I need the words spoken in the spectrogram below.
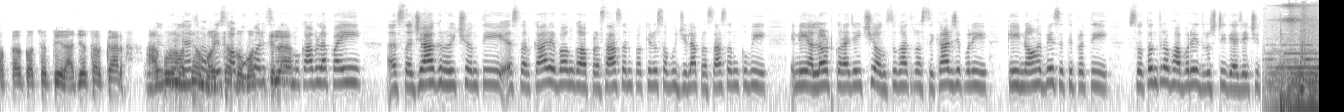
ସତର୍କ ଅଛନ୍ତି ରାଜ୍ୟ ସରକାର। ଆଗରୁ ବିଲକୁଲ ମଧ୍ୟ ନିହାତି ଭାବରେ ବୈଠକ ସବୁ ବସିଥିଲା। ପରିସ୍ଥିତିର ମୁକାବିଲା ପାଇଁ ଅ, ସଜାଗ ରହିଛନ୍ତି ସରକାର ଏବଂ ଅ, ପ୍ରଶାସନ ପକ୍ଷରୁ ସବୁ ଜିଲ୍ଲା ପ୍ରଶାସନକୁ ବି ଏନେଇ ଆଲର୍ଟ କରାଯାଇଛି। ଅଂଶୁଘାତର ଶିକାର ଯେପରି କେହି ନ ହେବେ ସେଥିପ୍ରତି ସ୍ୱତନ୍ତ୍ର ଭାବରେ ଦୃଷ୍ଟି ଦିଆଯାଇଛି।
